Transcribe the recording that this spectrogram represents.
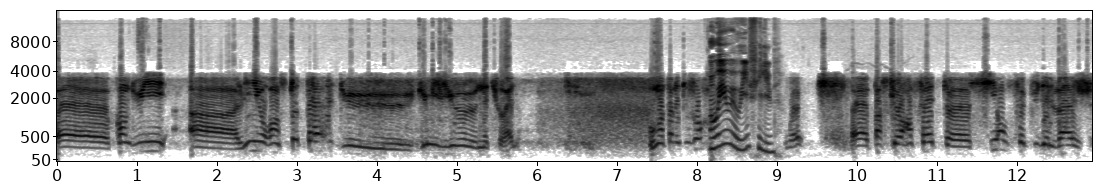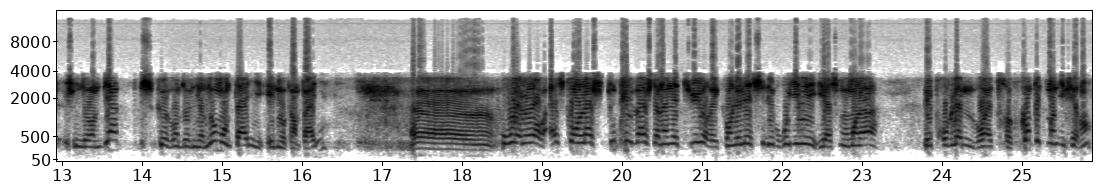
euh, conduit à l'ignorance totale du, du milieu naturel. Vous m'entendez toujours? Oui, oui, oui, Philippe. Ouais. Euh, parce que en fait, euh, si on fait plus d'élevage, je me demande bien ce que vont devenir nos montagnes et nos campagnes. Euh, ou alors, est-ce qu'on lâche toutes les vaches dans la nature et qu'on les laisse se débrouiller et à ce moment-là, les problèmes vont être complètement différents?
